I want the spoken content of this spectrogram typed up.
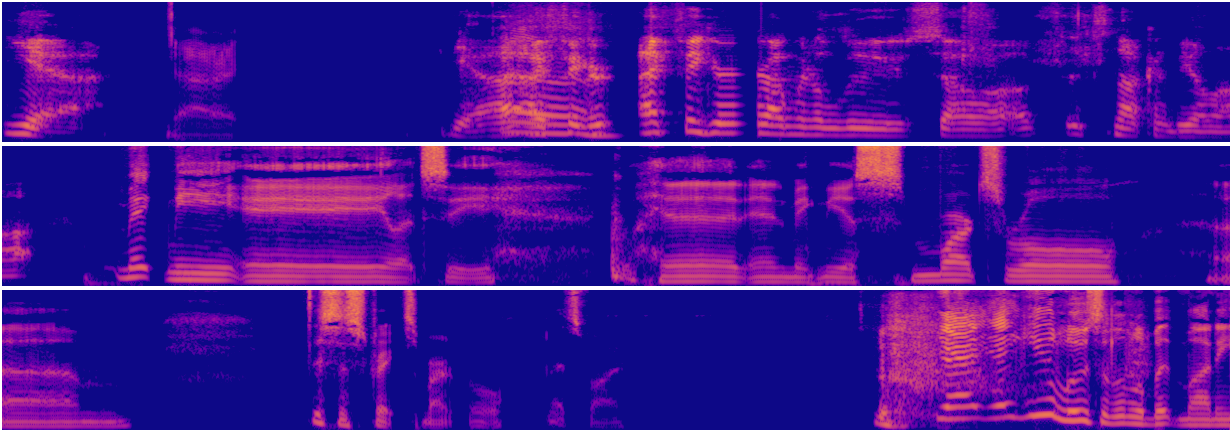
yeah, All right. yeah. I, Uh, I figure I figure I'm going to lose, so uh, it's not going to be a lot. Make me a let's see. Go ahead and make me a smarts roll. Um, this is straight smart rule. That's fine. Yeah, yeah, you lose a little bit money,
